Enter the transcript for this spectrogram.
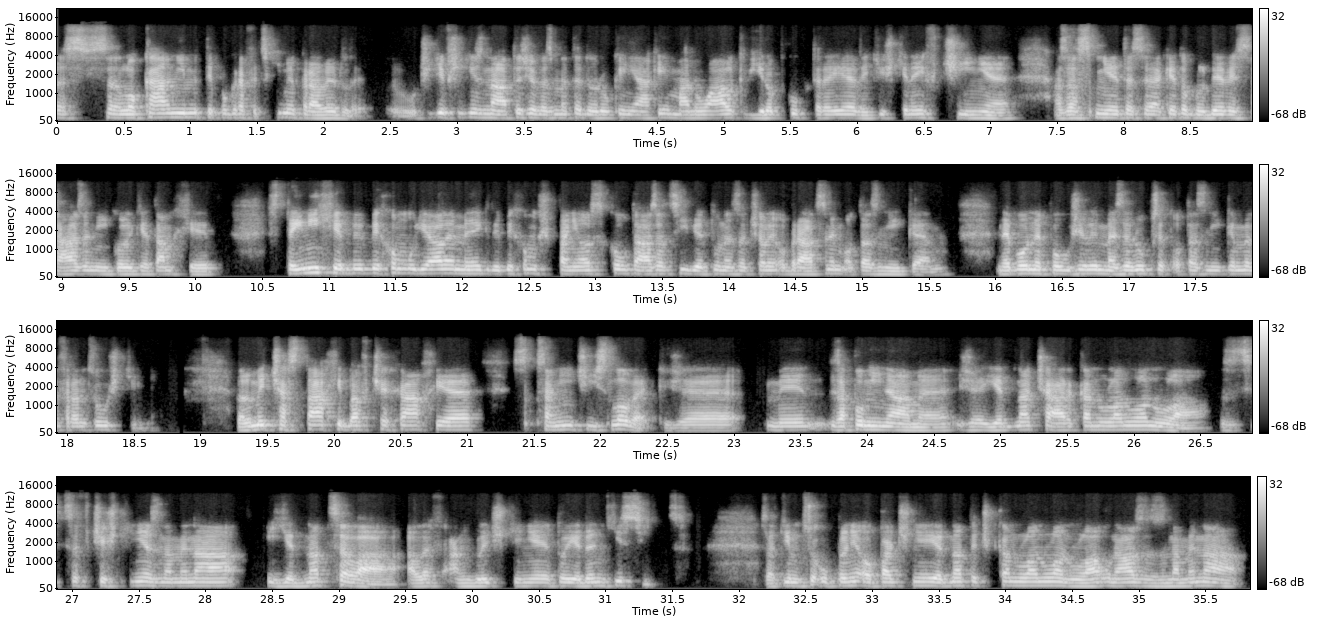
s lokálními typografickými pravidly. Určitě všichni znáte, že vezmete do ruky nějaký manuál k výrobku, který je vytištěný v Číně a zasmějete se, jak je to blbě vysázený, kolik je tam chyb. Stejný chyby bychom udělali my, kdybychom španělskou tázací větu nezačali obráceným otazníkem nebo nepoužili mezeru před otazníkem ve francouzštině. Velmi častá chyba v Čechách je z psaní číslovek, že my zapomínáme, že jedna čárka 000 sice v češtině znamená jedna celá, ale v angličtině je to jeden tisíc. Zatímco úplně opačně 1.000 u nás znamená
